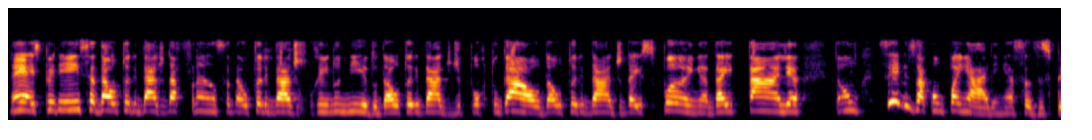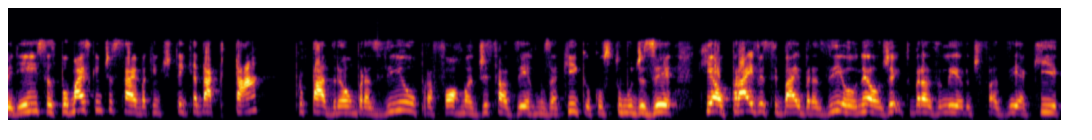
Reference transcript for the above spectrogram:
né, a experiência da autoridade da França, da autoridade do Reino Unido, da autoridade de Portugal, da autoridade da Espanha, da Itália. Então, se eles acompanharem essas experiências, por mais que a gente saiba que a gente tem que adaptar para o padrão Brasil, para a forma de fazermos aqui, que eu costumo dizer que é o Privacy by Brasil, né, o jeito brasileiro de fazer aqui,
